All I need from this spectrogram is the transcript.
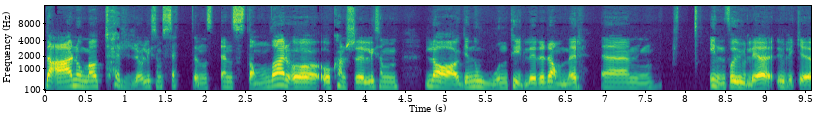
det er noe med å tørre å liksom sette en, en standard og, og, kanskje liksom lage noen tydeligere rammer eh, innenfor ulike, ulike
